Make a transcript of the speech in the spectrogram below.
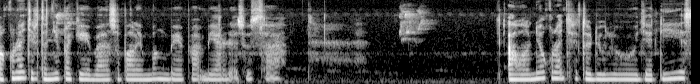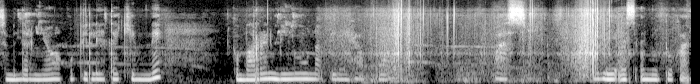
Aku nak ceritanya pakai bahasa Palembang be pak biar tidak susah. Awalnya aku nak cerita dulu. Jadi sebenarnya aku pilih tekim nih kemarin bingung nak pilih apa. Pas pilih SN itu kan.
